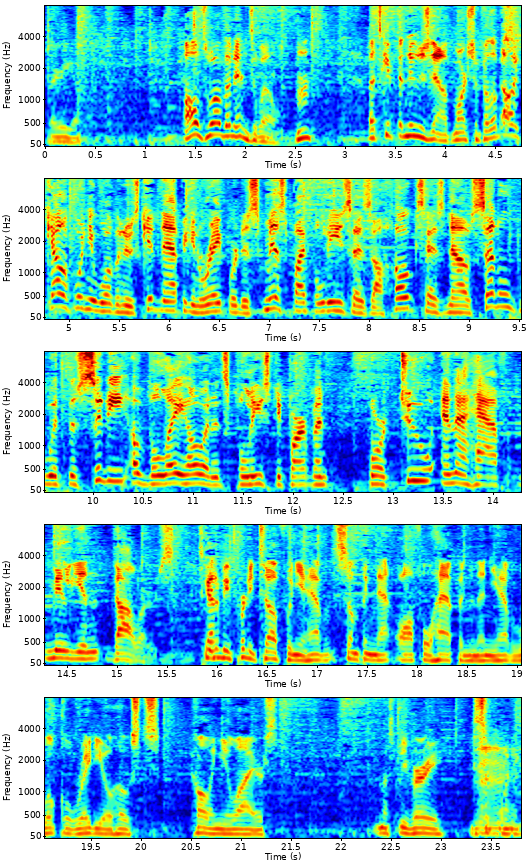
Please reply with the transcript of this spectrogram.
there you go. All's well that ends well. Hmm? Let's get the news now with Marshall Phillips. Well, a California woman whose kidnapping and rape were dismissed by police as a hoax has now settled with the city of Vallejo and its police department for two and a half million dollars. It's got to be pretty tough when you have something that awful happen and then you have local radio hosts calling you liars. It must be very disappointing.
